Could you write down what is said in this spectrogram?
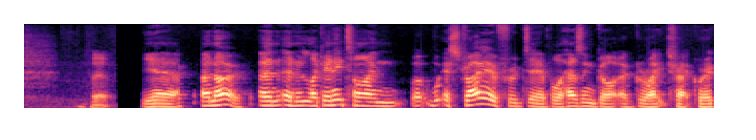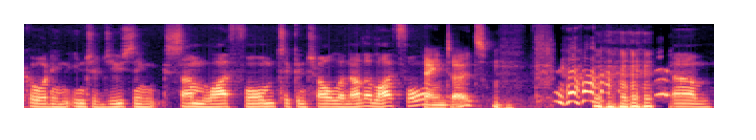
but Yeah, I know. And and like any time uh, Australia, for example, hasn't got a great track record in introducing some life form to control another life form. cane toads. Um,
